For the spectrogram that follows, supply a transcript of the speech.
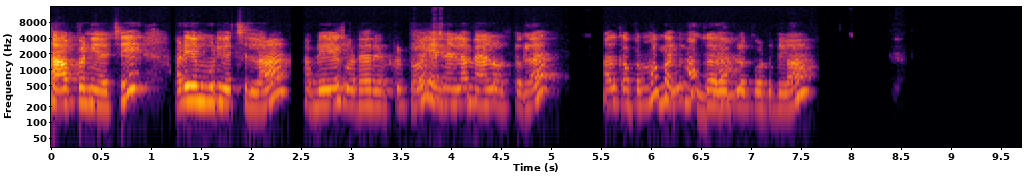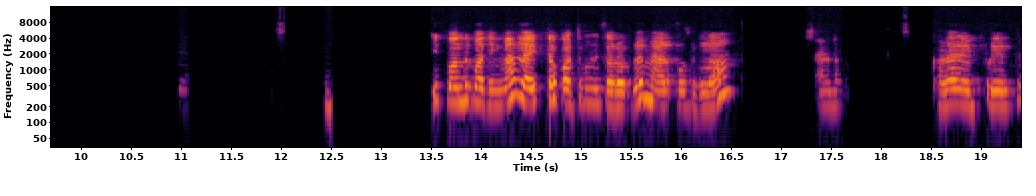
சாப் பண்ணியாச்சு. அப்படியே மூடி வச்சிடலாம். அப்படியே நேரம் இருக்கட்டும். எண்ணெய் எல்லாம் மேல விட்டுங்க அதுக்கப்புறமா கொஞ்சம். கருவேப்பிலை போட்டுக்கலாம். இப்போ வந்து பாத்தீங்கன்னா லைட்டா கொத்தமல்லி கருவேப்பிலை மேல போட்டுக்கலாம். கலர் எப்படி இருக்கு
